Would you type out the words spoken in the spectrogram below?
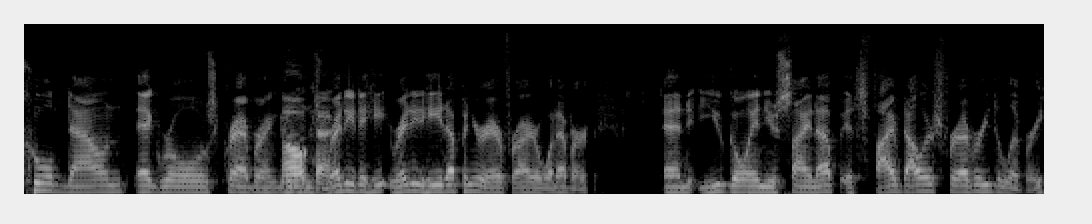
Cooled down egg rolls, crab oh, rangoons, Oh, okay. ready to heat, ready to heat up in your air fryer or whatever and you go in, you sign up. It's five dollars for every delivery.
